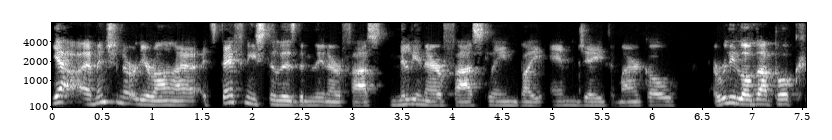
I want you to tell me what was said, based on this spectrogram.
Yeah, I mentioned earlier on. Uh, it's definitely still is the Millionaire Fast Millionaire Fast Lane by MJ DeMarco. I really love that book.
